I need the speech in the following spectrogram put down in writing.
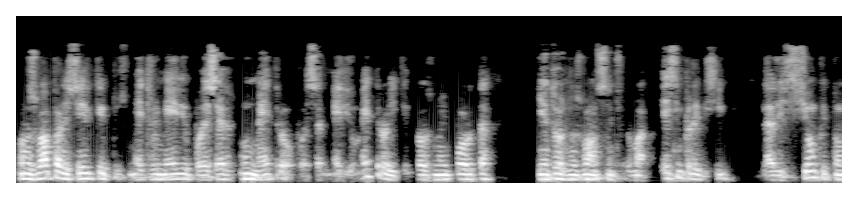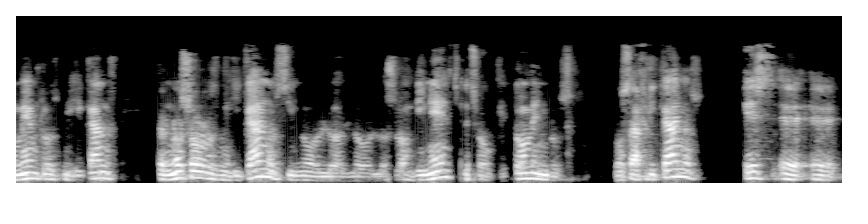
O nos va a parecer que pues, metro y medio puede ser un metro, puede ser medio metro y que entonces no importa y entonces nos vamos a enfermar. Es imprevisible. La decisión que tomemos los mexicanos, pero no solo los mexicanos, sino los, los londinenses o que tomen los, los africanos, es eh, eh,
